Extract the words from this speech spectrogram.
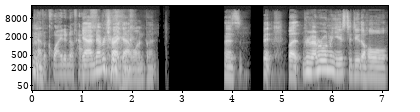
Hmm. Have a quiet enough house. Yeah, I've never tried that one, but that's. But, but remember when we used to do the whole,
